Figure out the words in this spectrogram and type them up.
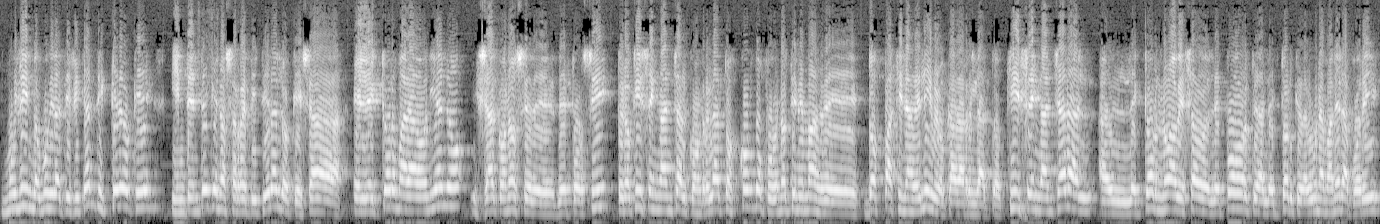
muy lindo, muy gratificante y creo que intenté que no se repitiera lo que ya el lector maradoniano ya conoce de, por sí, pero quise enganchar con relatos cortos porque no tiene más de dos páginas de libro cada relato. Quise enganchar al, al lector no avesado del deporte, al lector que de alguna manera por ahí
